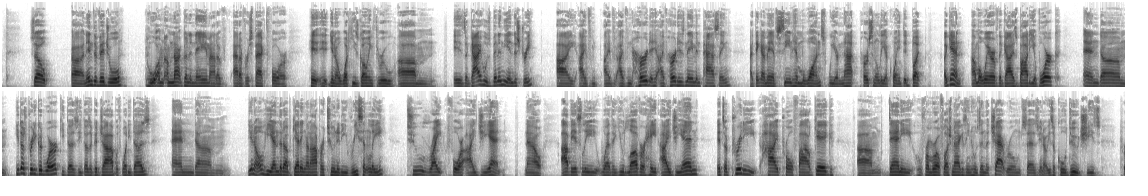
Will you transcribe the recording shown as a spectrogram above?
So, uh, an individual who I'm, I'm not going to name out of out of respect for his, his, you know what he's going through um, is a guy who's been in the industry I I've I've I've heard I've heard his name in passing. I think I may have seen him once. We are not personally acquainted, but again, I'm aware of the guy's body of work, and um, he does pretty good work. He does he does a good job with what he does, and um, you know he ended up getting an opportunity recently to write for IGN. Now, obviously, whether you love or hate IGN, it's a pretty high profile gig um, Danny, who from Royal Flush Magazine, who's in the chat room, says, you know, he's a cool dude. She's,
